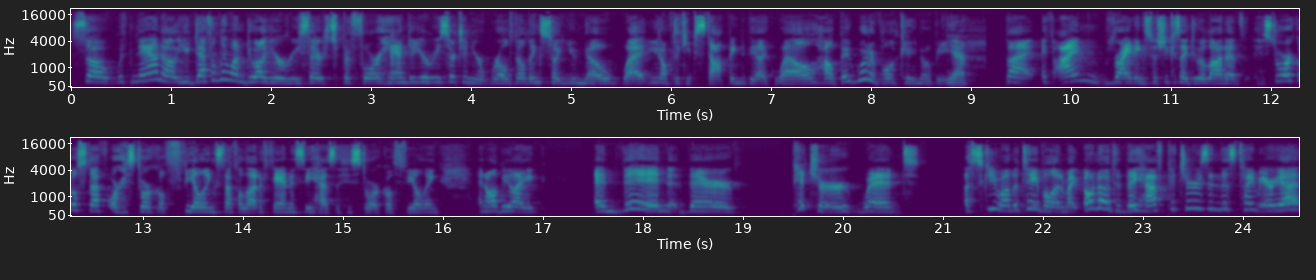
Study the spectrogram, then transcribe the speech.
So with Nano, you definitely want to do all your research beforehand, do your research in your world building so you know what, you don't have to keep stopping to be like, well, how big would a volcano be? Yeah. But if I'm writing, especially because I do a lot of historical stuff or historical feeling stuff, a lot of fantasy has a historical feeling. And I'll be like, and then their picture went askew on the table and I'm like, oh no, did they have pictures in this time area?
